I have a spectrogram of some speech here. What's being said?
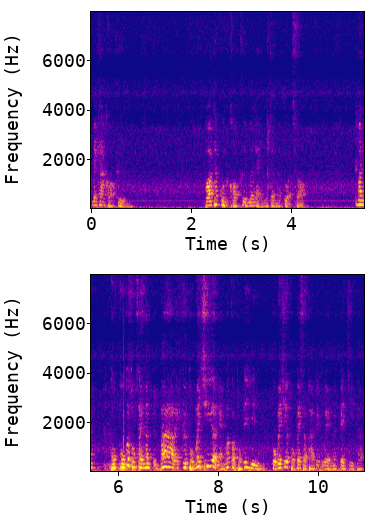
ไม่กล้าขอคืน เพราะถ้าคุณขอคืนเมื่อไหร่มันจะมาตรวจสอบมันผมผมก็สงสัยมันเป็นบ้าอะไร คือผมไม่เชื่อไงเมื่อก่อนผมได้ยิน ผมไม่เชื่อผมไปสัมผัสด้วยตัวเองมันเป็นจริงครับ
